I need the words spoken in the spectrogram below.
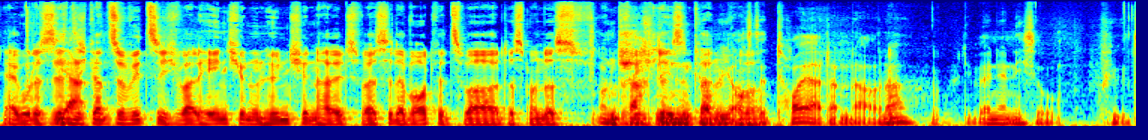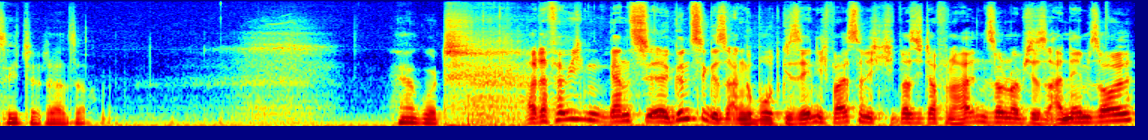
Ja gut, das ist jetzt Ja. nicht ganz so witzig, weil Hähnchen und Hühnchen halt, weißt du, der Wortwitz war, dass man das Und unterschiedlich Wachteln lesen sind, kann. glaube ich, auch sehr teuer dann da, oder? Die werden ja nicht so viel gezüchtet oder so. Ja, gut. Aber dafür habe ich ein ganz äh, günstiges Angebot gesehen. Ich weiß noch nicht, was ich davon halten soll und ob ich das annehmen soll.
